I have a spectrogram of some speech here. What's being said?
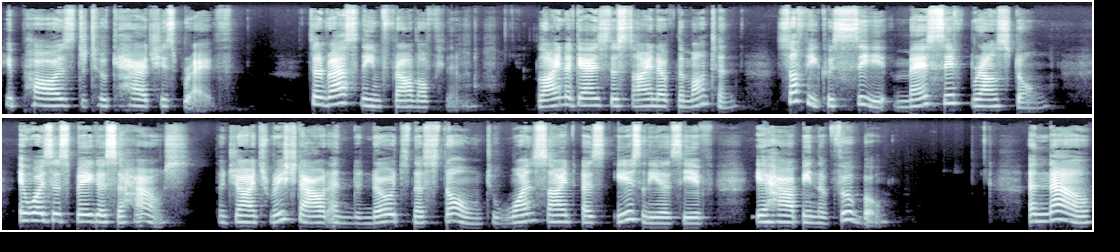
He paused to catch his breath. The Directly in front of him, lying against the side of the mountain, Sophie could see a massive brown stone. It was as big as a house. The giant reached out and rolled the stone to one side as easily as if it had been a football. And now,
